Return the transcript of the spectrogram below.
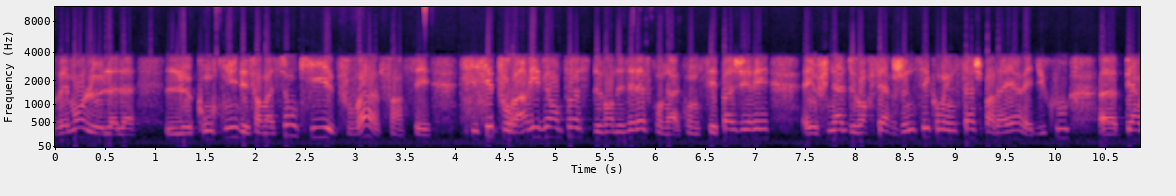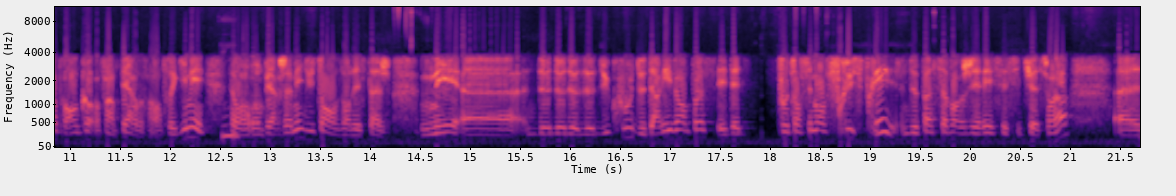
vraiment le, la- la- le contenu des formations qui, pour- voilà, enfin c'est si c'est pour arriver en poste devant des élèves qu'on a qu'on ne sait pas gérer et au final devoir faire je ne sais combien de stages par derrière et du coup euh, perdre encore, enfin perdre entre guillemets, on, on perd jamais du temps en faisant des stages. Mais euh, de, de, de- de- du coup de d'arriver en poste et d'être potentiellement frustré de ne pas savoir gérer ces situations-là, euh,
